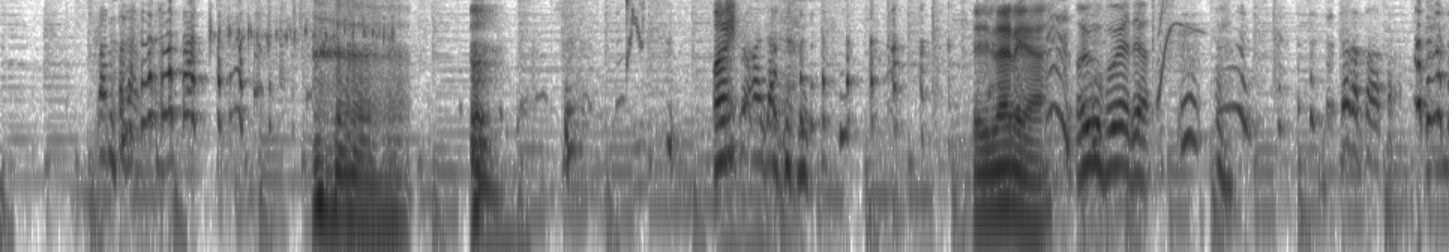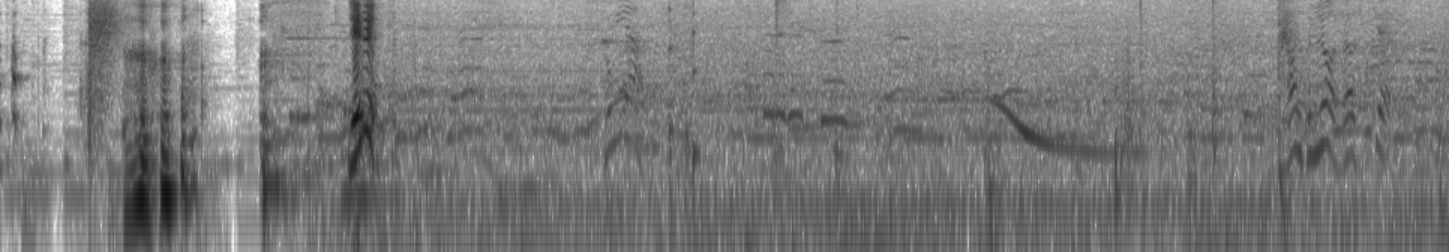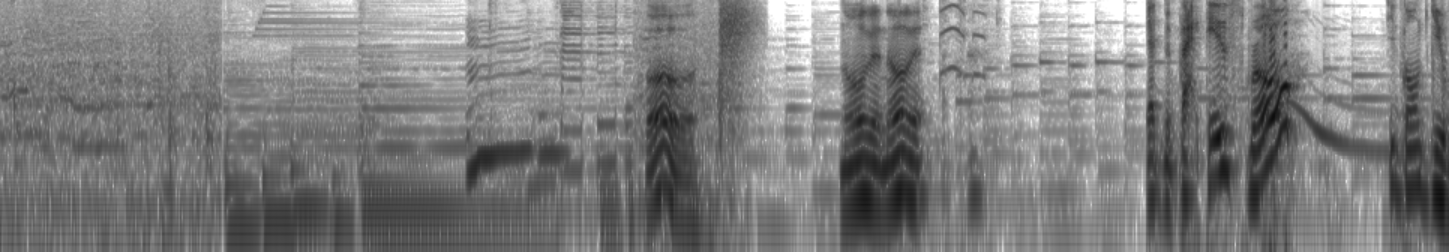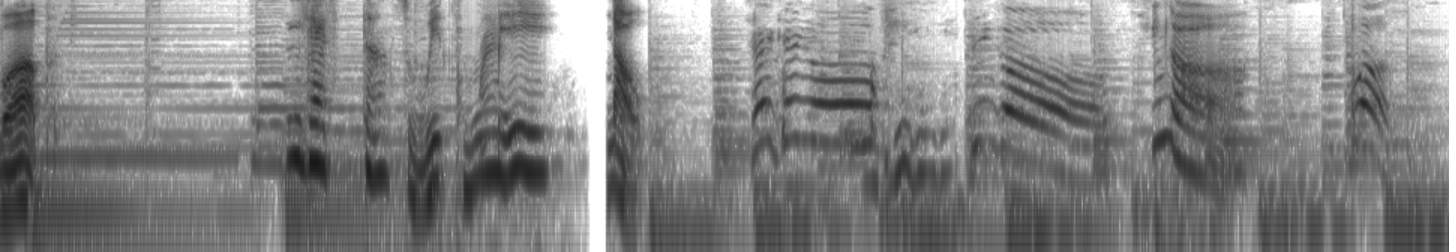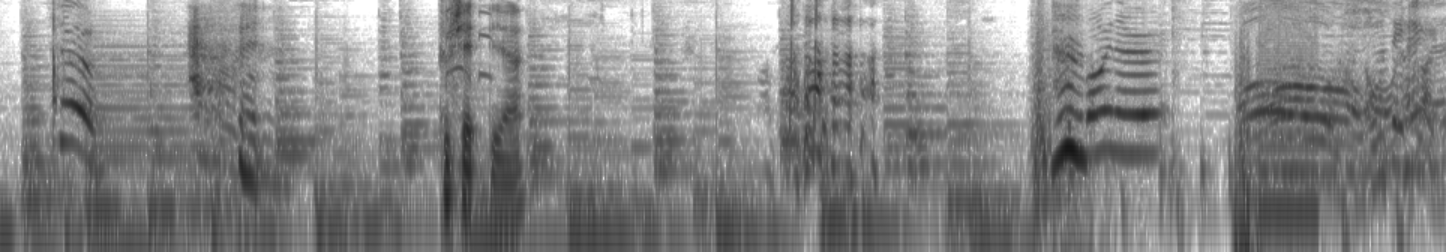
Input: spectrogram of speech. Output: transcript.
Ay. Eller ya. 얼굴 보여야 돼요 Yerim. 동이야 난 들려 내가 줄게 oluyor ne oluyor? Let me practice, bro! You don't give up. Let's dance with me. No. Bingo. Bingo! Bingo! One, two. Push etti ya. Spoiler! Oo,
